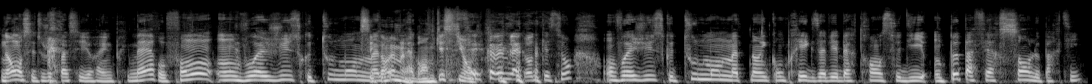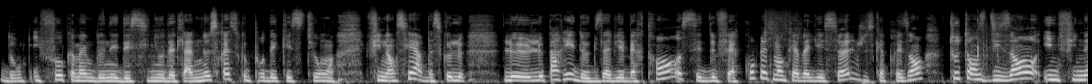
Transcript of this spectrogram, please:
Non, on sait toujours pas s'il y aura une primaire. Au fond, on voit juste que tout le monde. C'est quand même la grande question. C'est quand même la grande question. On voit juste que tout le monde maintenant, y compris Xavier Bertrand, se dit on peut pas faire sans le parti. Donc il faut quand même donner des signaux d'être là, ne serait-ce que pour des questions financières, parce que le, le, le pari de Xavier Bertrand, c'est de faire complètement cavalier seul jusqu'à présent, tout en se disant in fine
